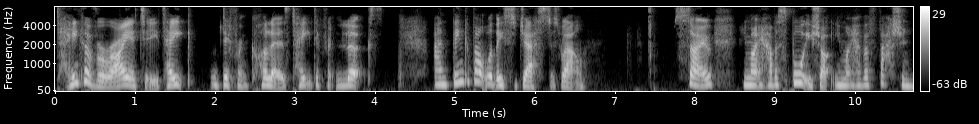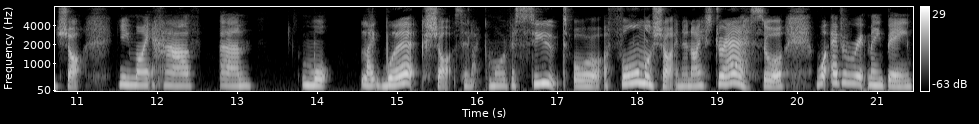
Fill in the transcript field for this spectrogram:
take a variety, take different colours, take different looks, and think about what they suggest as well. So, you might have a sporty shot, you might have a fashion shot, you might have um, more like work shots, so like more of a suit or a formal shot in a nice dress or whatever it may be.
